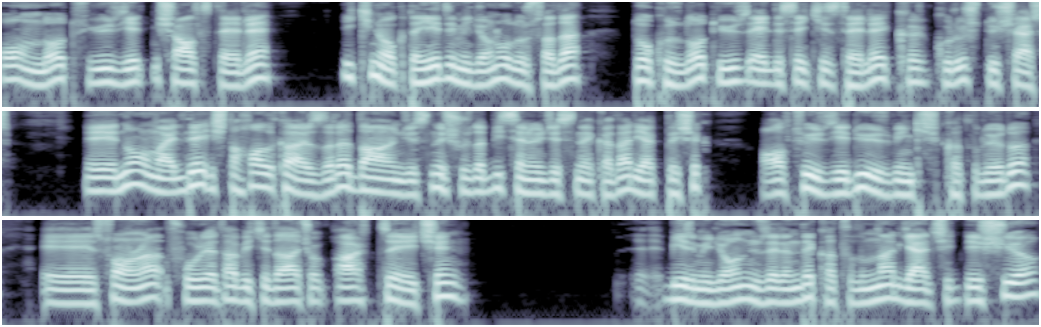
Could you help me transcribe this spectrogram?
10 lot 176 TL, 2.7 milyon olursa da 9 lot 158 TL 40 kuruş düşer. E, normalde işte halka arzlara daha öncesinde şurada bir sene öncesine kadar yaklaşık 600-700 bin kişi katılıyordu. E, sonra furya tabii ki daha çok arttığı için 1 milyonun üzerinde katılımlar gerçekleşiyor.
